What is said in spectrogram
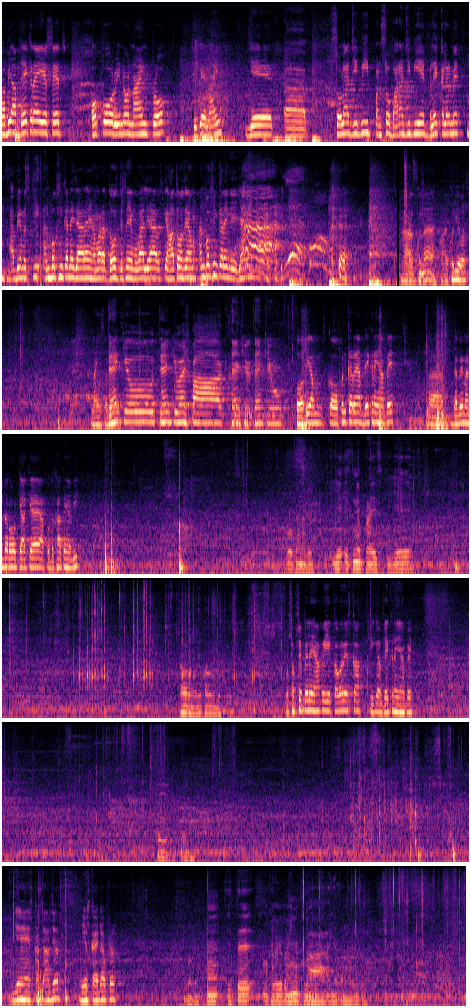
तो अभी आप देख रहे हैं ये set Oppo Reno nine pro ठीक है नाइन ये सोलह जी बी पाँच सौ बारह जी बी है ब्लैक कलर में. अभी हम इसकी अनबॉक्सिंग करने जा रहे हैं. हमारा दोस्त जिसने मोबाइल लिया है उसके हाथों से हम अनबॉक्सिंग करेंगे. हाँ खुलिए बस. Thank you thank you Ashfaq thank you thank you तो अभी हम इसको ओपन कर रहे हैं. आप देख रहे हैं यहाँ पे डब्बे में अंदर और क्या क्या है आपको दिखाते हैं अभी. वो कहना कि ये इतने प्राइस की ये कवर हो कवर हो तो सबसे पहले यहाँ पे ये कवर है इसका ठीक है आप देख रहे हैं यहाँ पे। सही है ये है इसका चार्जर ये इसका एडाप्टर इतने मुख्य लगे तो हीअं खुला हाँ ये खुला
